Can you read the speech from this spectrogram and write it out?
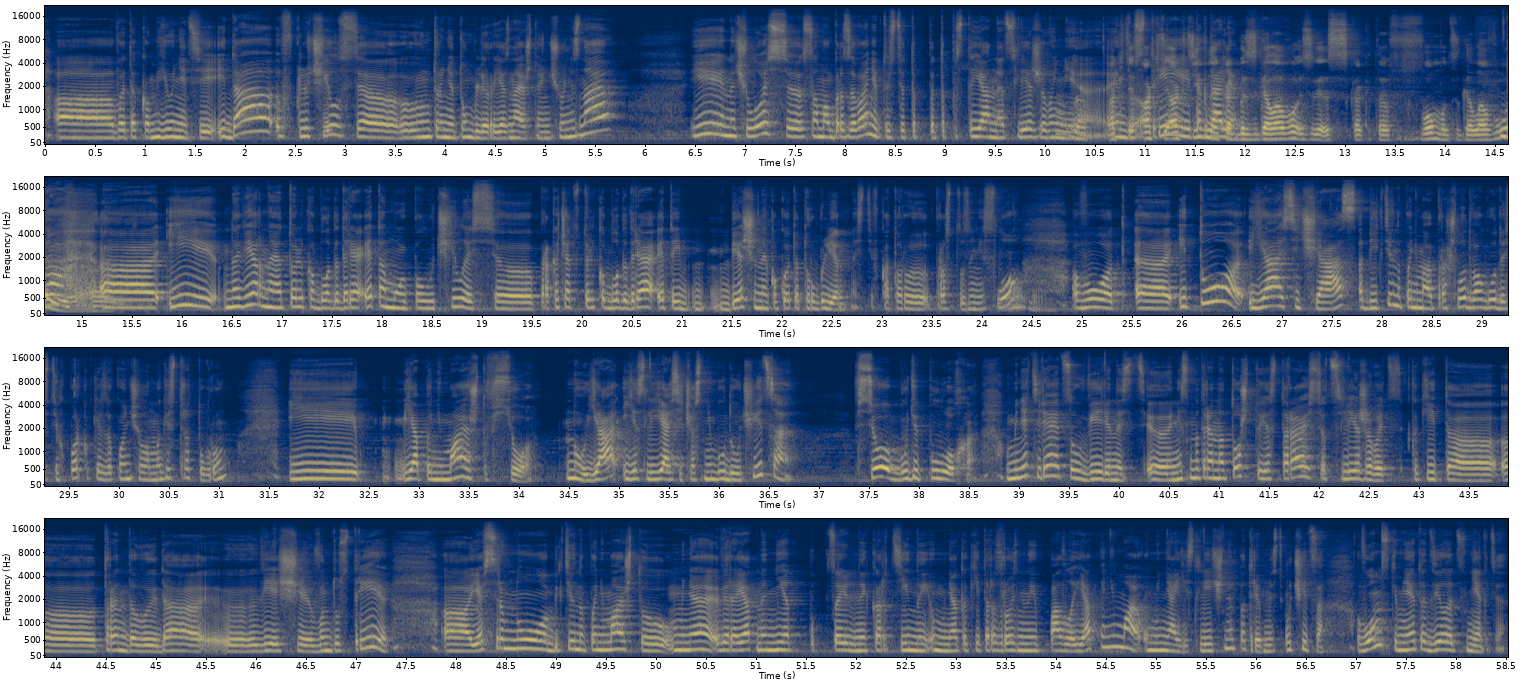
в это комьюнити. И да, включился внутренний тумблер, я знаю, что я ничего не знаю. И началось э, самообразование, то есть это, это постоянное отслеживание Ну Акти- индустрии акти- и так далее. как бы с головой, с- как это, в омут с головой. Да, а, а, и, наверное, только благодаря этому и получилось э, прокачаться, только благодаря этой бешеной какой-то турбулентности, в которую просто занесло. Ну Вот. э, И то я сейчас объективно понимаю, прошло два года с тех пор, как я закончила магистратуру, и я понимаю, что все. Ну, я, если я сейчас не буду учиться, все будет плохо. У меня теряется уверенность, э, несмотря на то, что я стараюсь отслеживать какие-то э, трендовые да, э, вещи в индустрии, э, я все равно объективно понимаю, что у меня, вероятно, нет цельной картины, у меня какие-то разрозненные пазлы. Я понимаю, у меня есть личная потребность учиться. В Омске мне это делать негде.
